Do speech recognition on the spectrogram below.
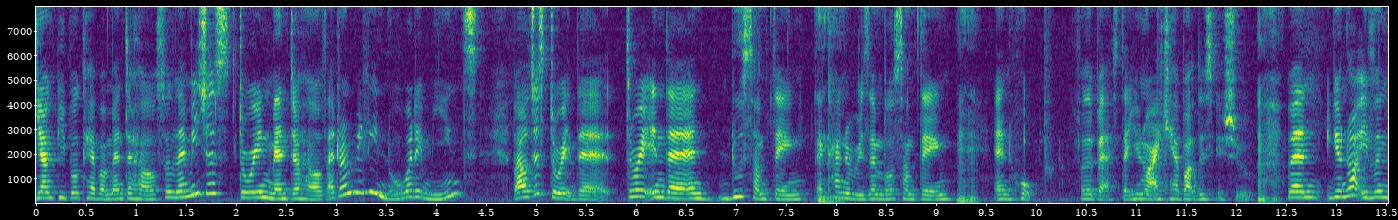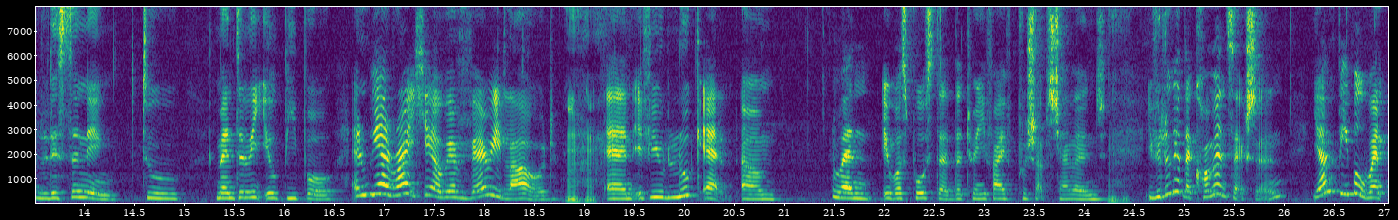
young people care about mental health, so let me just throw in mental health. I don't really know what it means, but I'll just throw it there, throw it in there, and do something that kind of resembles something, and hope for the best that you know I care about this issue. When you're not even listening to mentally ill people, and we are right here, we are very loud. And if you look at um, when it was posted, the 25 push ups challenge, mm-hmm. if you look at the comment section, young people went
